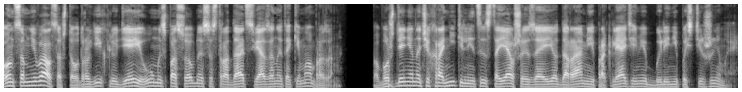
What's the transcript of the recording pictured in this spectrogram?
Он сомневался, что у других людей ум и способность сострадать связаны таким образом. Побуждения ночехранительницы, стоявшие за ее дарами и проклятиями, были непостижимы.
